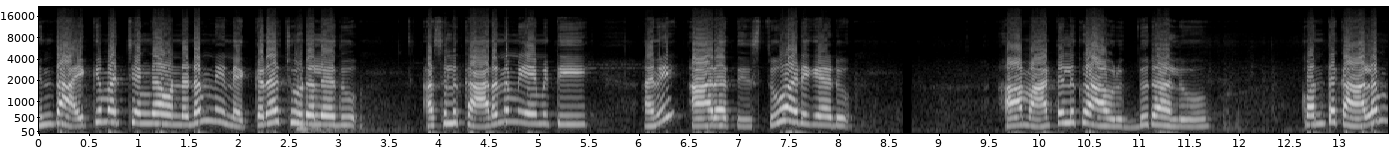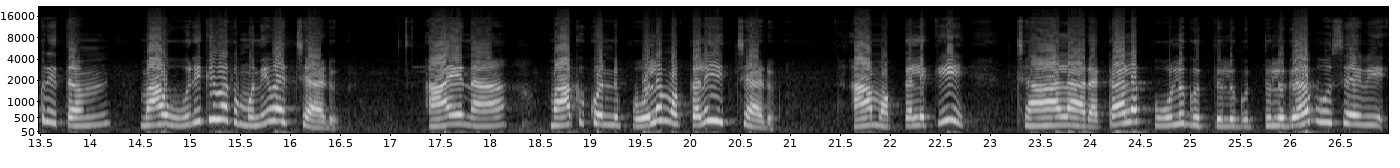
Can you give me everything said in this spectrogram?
ఇంత ఐకమత్యంగా ఉండడం నేను ఎక్కడా చూడలేదు. అసలు కారణం ఏమిటి? అని ఆరా తీస్తూ అడిగాడు. ఆ మాటలకు ఆ వృద్ధురాలు కొంతకాలం క్రితం మా ఊరికి ఒక ముని వచ్చాడు. ఆయన మాకు కొన్ని పూల మొక్కలు ఇచ్చాడు. ఆ మొక్కలకి చాలా రకాల పూలు గుత్తులు గుత్తులుగా పూసేవి.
